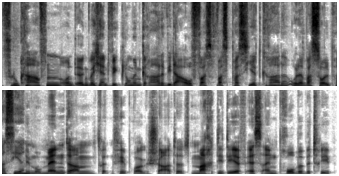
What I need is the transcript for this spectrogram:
Flughafen und irgendwelche Entwicklungen gerade wieder auf. Was, was passiert gerade oder was soll passieren? Im Moment, am 3. Februar gestartet, macht die DFS einen Probebetrieb.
